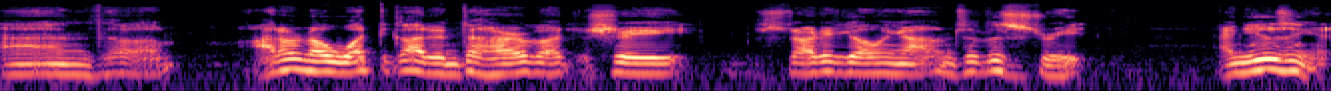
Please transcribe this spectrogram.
and um I don't know what got into her, but she started going out into the street and using it,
